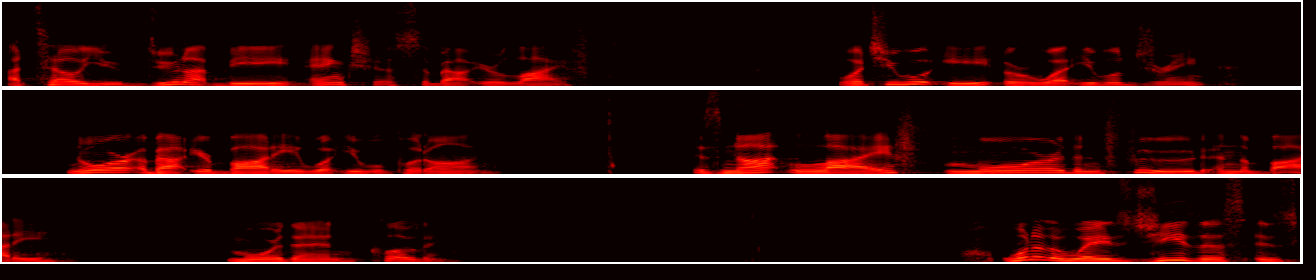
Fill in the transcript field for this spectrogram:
I tell you, do not be anxious about your life what you will eat or what you will drink, nor about your body what you will put on. Is not life more than food and the body more than clothing? One of the ways Jesus is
